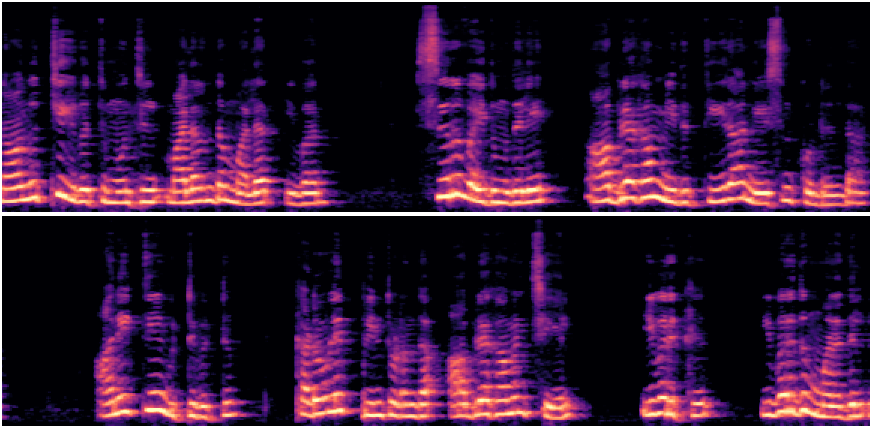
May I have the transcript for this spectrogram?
நானூற்றி இருபத்தி மூன்றில் மலர்ந்த மலர் இவர். சிறு வயது முதலே ஆபிரகாம் மீது தீரா நேசம் கொண்டிருந்தார். அனைத்தையும் விட்டுவிட்டு கடவுளை பின்தொடர்ந்த ஆபிரகாமின் செயல் இவருக்கு இவரது மனதில்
